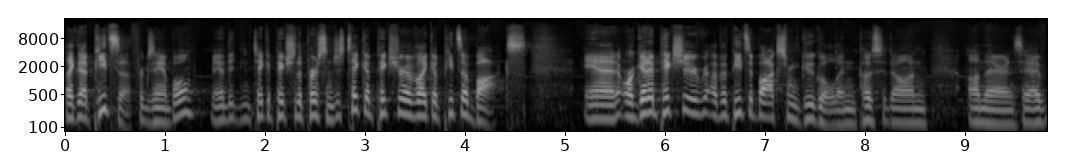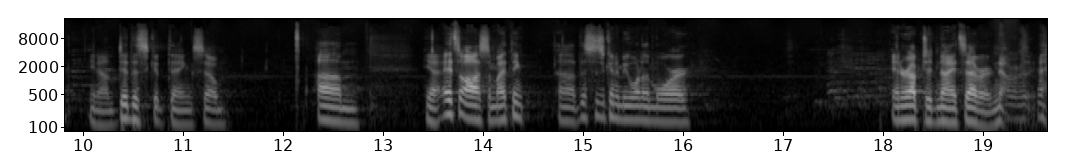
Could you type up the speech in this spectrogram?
like that pizza for example maybe can take a picture of the person just take a picture of like a pizza box. And or get a picture of a pizza box from google and post it on on there and say i you know did this good thing. So um, yeah, it's awesome. I think uh, this is going to be one of the more interrupted nights ever. No.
